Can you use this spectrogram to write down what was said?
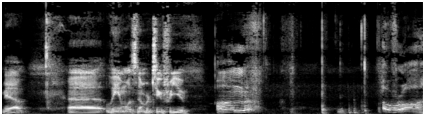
yep. Uh, Liam, what's number two for you? Um, overall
